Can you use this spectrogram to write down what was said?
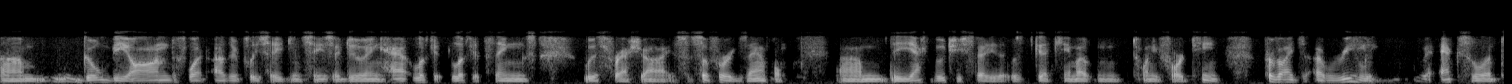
um, go beyond what other police agencies are doing. Ha- look at look at things with fresh eyes. So, for example, um, the Iacobucci study that was that came out in 2014 provides a really excellent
